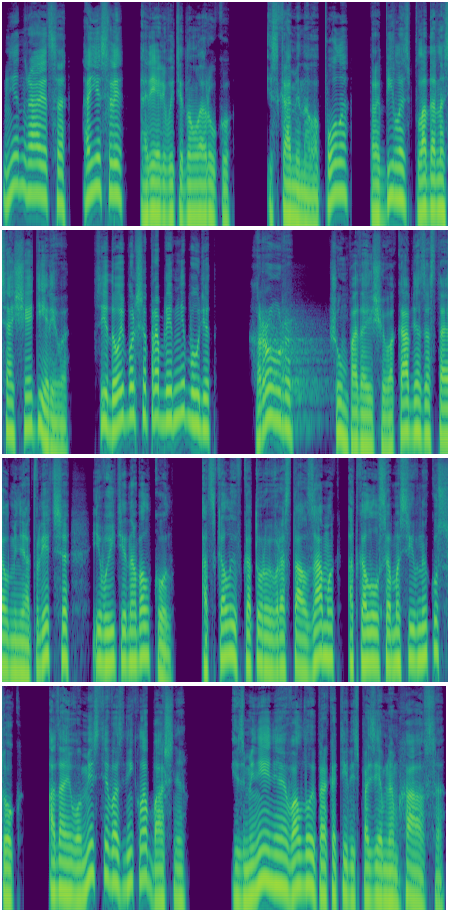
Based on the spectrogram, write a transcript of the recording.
«Мне нравится, а если...» — Ариэль вытянула руку. Из каменного пола пробилось плодоносящее дерево. С едой больше проблем не будет. Хрур! Шум падающего камня заставил меня отвлечься и выйти на балкон. От скалы, в которую врастал замок, откололся массивный кусок, а на его месте возникла башня. Изменения волной прокатились по землям хаоса.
